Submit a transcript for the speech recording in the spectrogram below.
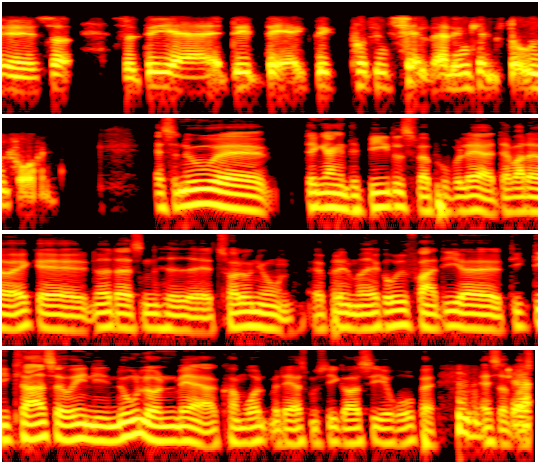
Øh, så så det, er, det, det, er, det potentielt er det en kæmpe stor udfordring. Altså nu, øh, dengang The Beatles var populære, der var der jo ikke øh, noget, der sådan hed øh, 12-union øh, på den måde. Jeg går ud fra, de, øh, de, de klarede sig jo egentlig nogenlunde med at komme rundt med deres musik også i Europa. altså, ja. hvor,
